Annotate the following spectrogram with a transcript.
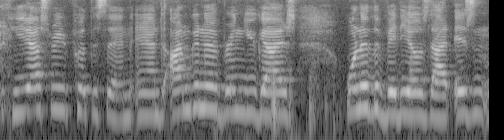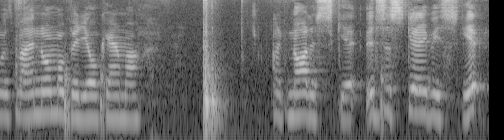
he asked me to put this in, and I'm going to bring you guys one of the videos that isn't with my normal video camera. Like, not a skit. It's just going to be a skit,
